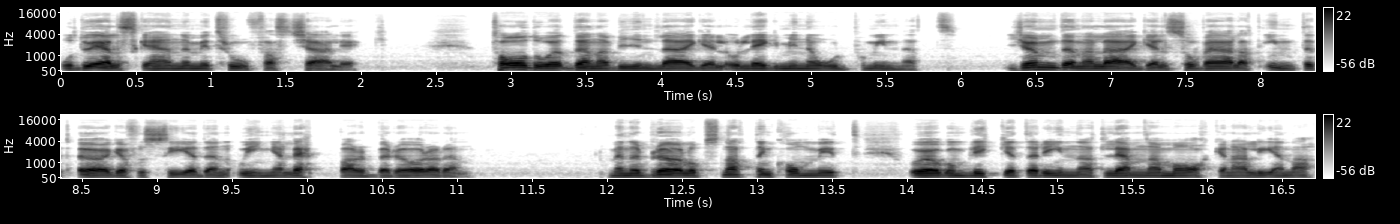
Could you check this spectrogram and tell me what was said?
och du älskar henne med trofast kärlek. Ta då denna vinlägel och lägg mina ord på minnet. Göm denna lägel så väl att inte ett öga får se den och inga läppar beröra den. Men när bröllopsnatten kommit och ögonblicket är inne att lämna makarna alena,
